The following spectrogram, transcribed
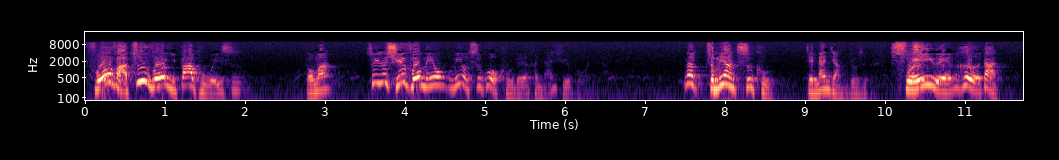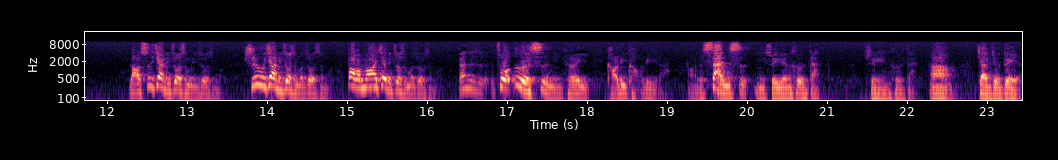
佛法，诸佛以八苦为师，懂吗？所以说，学佛没有没有吃过苦的人很难学佛的。那怎么样吃苦？简单讲就是随缘喝淡。老师叫你做什么，你做什么；师傅叫你做什么，做什么；爸爸妈妈叫你做什么，做什么。但是做恶事，你可以考虑考虑了。啊，善事你随缘喝淡，随缘喝淡啊，这样就对了，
